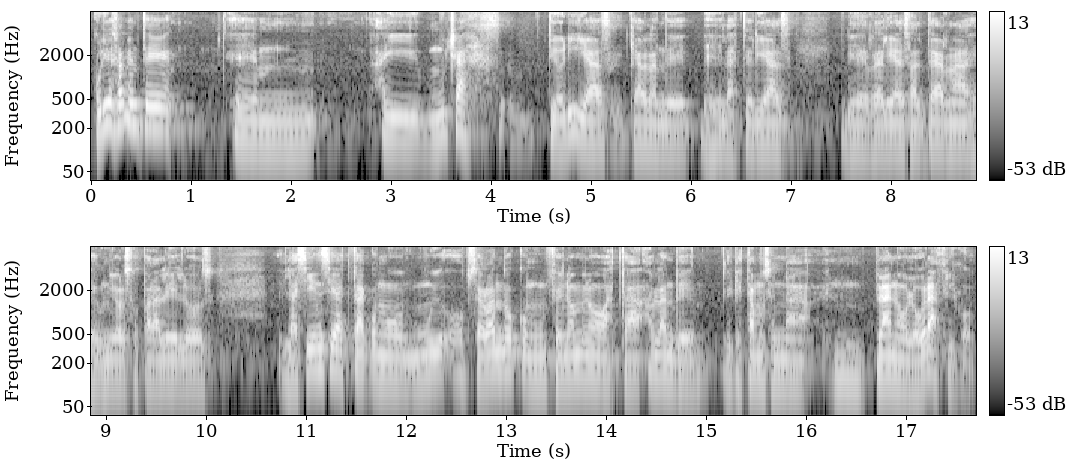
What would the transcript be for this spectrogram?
Curiosamente, em, hay muchas teorías que hablan de, desde las teorías de realidades alternas, de universos paralelos. La ciencia está como muy observando como un fenómeno, hasta hablan de, que estamos en, un plano holográfico,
